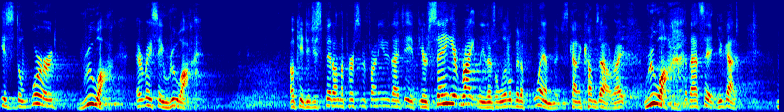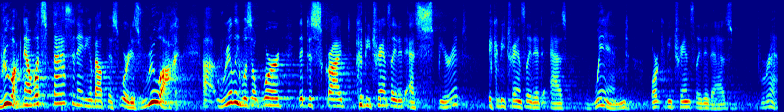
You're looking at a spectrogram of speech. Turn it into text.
is the word ruach. Everybody say ruach. Okay, did you spit on the person in front of you? If you're saying it rightly, there's a little bit of phlegm that just kind of comes out, right? Ruach, that's it, you got it. Ruach. Now, what's fascinating about this word is ruach uh, really was a word that described, could be translated as spirit, it could be translated as wind, or it could be translated as breath.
